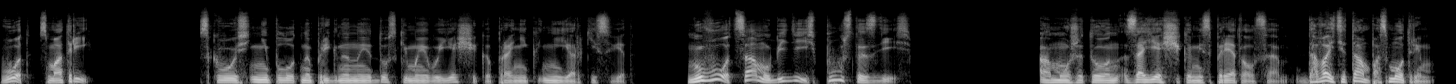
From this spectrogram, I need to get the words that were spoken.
Вот, смотри!» Сквозь неплотно пригнанные доски моего ящика проник неяркий свет. «Ну вот, сам убедись, пусто здесь!» «А может, он за ящиками спрятался? Давайте там посмотрим!»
